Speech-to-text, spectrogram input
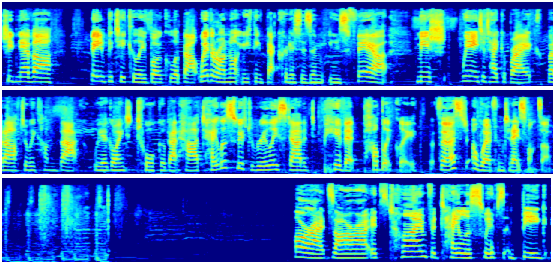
she'd never been particularly vocal about whether or not you think that criticism is fair. Mish, we need to take a break, but after we come back, we are going to talk about how Taylor Swift really started to pivot publicly. But first, a word from today's sponsor. All right, Zara, it's time for Taylor Swift's big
